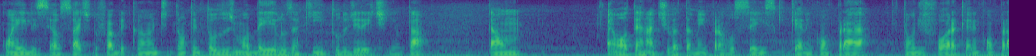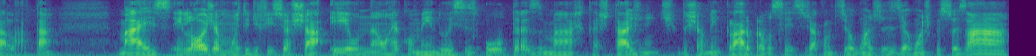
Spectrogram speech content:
com eles, é o site do fabricante. Então tem todos os modelos aqui, tudo direitinho, tá? Então é uma alternativa também para vocês que querem comprar estão de fora querem comprar lá, tá? Mas em loja é muito difícil achar. Eu não recomendo essas outras marcas, tá, gente? Vou deixar bem claro para vocês. Isso já aconteceu algumas vezes de algumas pessoas. Ah,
